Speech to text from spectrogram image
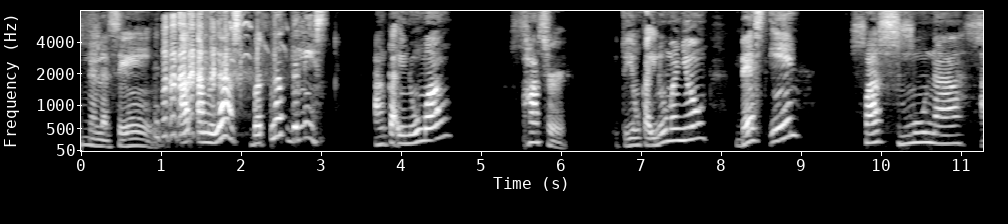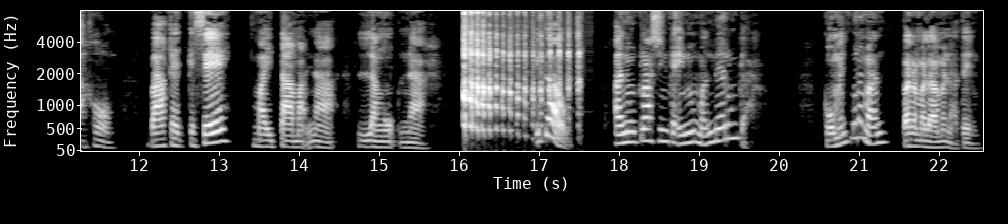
nalasing. At ang last but not the least, ang kainumang passer. Ito yung kainuman yung best in pass muna ako. Bakit? Kasi may tama na, lango na. Ikaw, anong klaseng kainuman meron ka? Comment mo naman para malaman natin.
